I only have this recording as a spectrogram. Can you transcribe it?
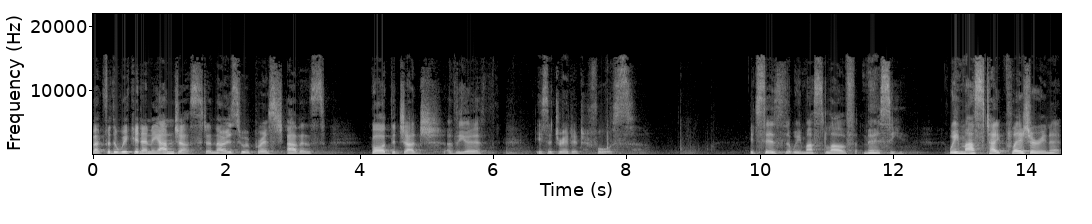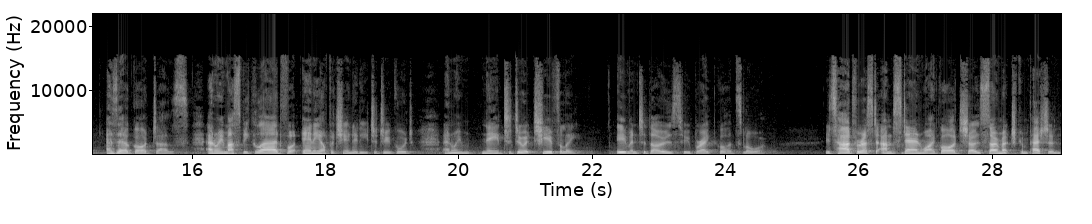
But for the wicked and the unjust, and those who oppress others, God, the judge of the earth, is a dreaded force. It says that we must love mercy. We must take pleasure in it as our God does. And we must be glad for any opportunity to do good. And we need to do it cheerfully, even to those who break God's law. It's hard for us to understand why God shows so much compassion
